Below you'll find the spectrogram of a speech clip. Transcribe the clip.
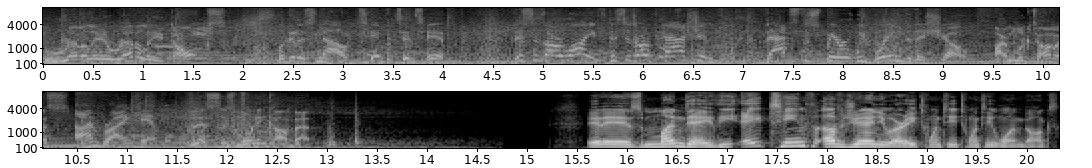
Reveille, reveille, donks. Look at us now, tip to tip. This is our life. This is our passion. That's the spirit we bring to this show. I'm Luke Thomas. I'm Brian Campbell. This is Morning Combat. It is Monday, the 18th of January, 2021, donks.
